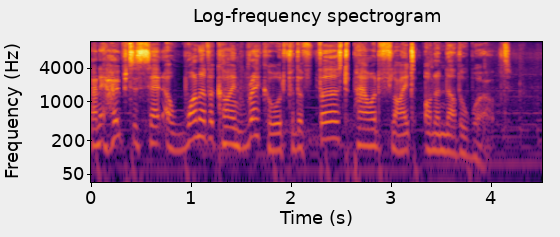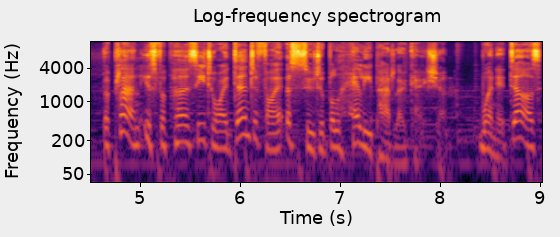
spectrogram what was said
and it hopes to set a one-of-a-kind record for the first powered flight on another world. The plan is for Percy to identify a suitable helipad location. When it does,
